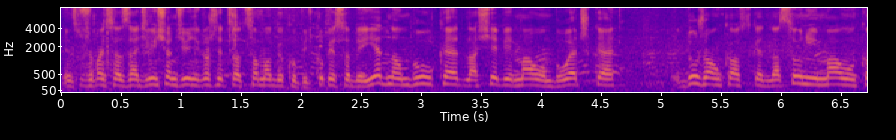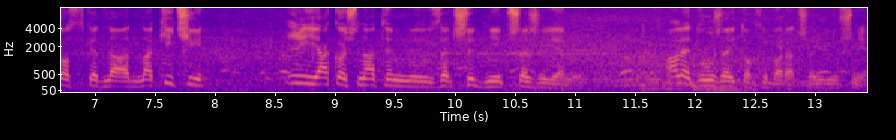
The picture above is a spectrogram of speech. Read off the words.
Więc proszę Państwa, za 99 groszy co, co mogę kupić? Kupię sobie jedną bułkę, dla siebie małą bułeczkę, dużą kostkę dla Suni, małą kostkę dla, dla Kici i jakoś na tym ze trzy dni przeżyjemy. Ale dłużej to chyba raczej już nie.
